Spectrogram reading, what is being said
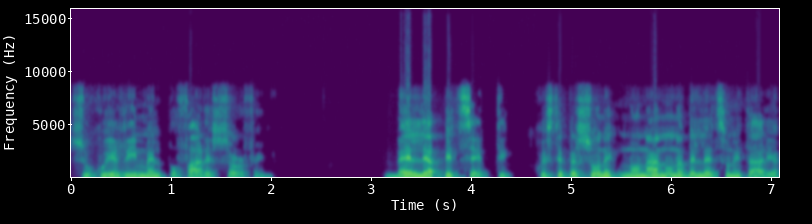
su cui il Rimmel può fare surfing. Belle a pezzetti, queste persone non hanno una bellezza unitaria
